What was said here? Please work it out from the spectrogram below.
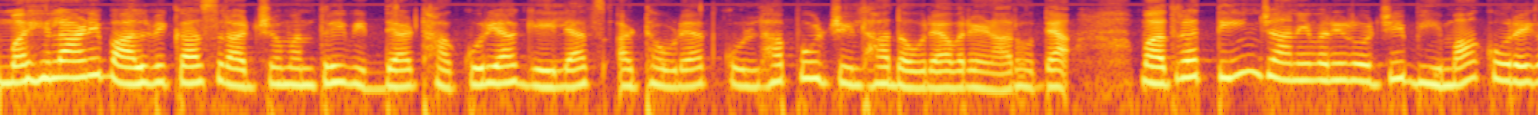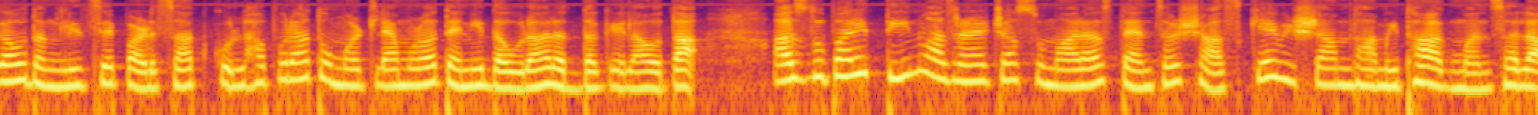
महिला आणि बालविकास राज्यमंत्री विद्या ठाकूर या गेल्याच आठवड्यात कोल्हापूर जिल्हा दौऱ्यावर येणार होत्या. मात्र तीन जानेवारी रोजी भीमा कोरेगाव दंगलीचे पडसाद कोल्हापुरात उमटल्यामुळे त्यांनी दौरा रद्द केला होता. आज दुपारी तीन वाजण्याच्या सुमारास त्यांचं शासकीय विश्रामधाम इथं आगमन झालं.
